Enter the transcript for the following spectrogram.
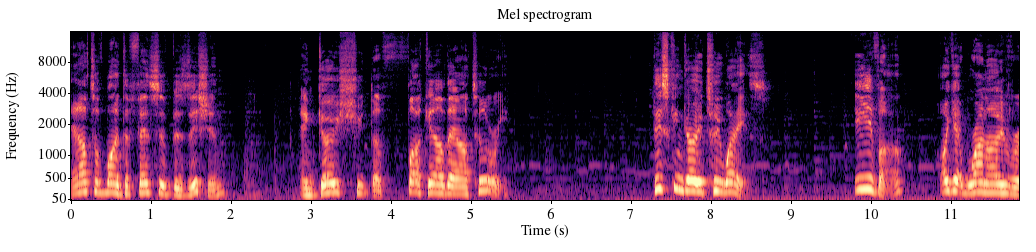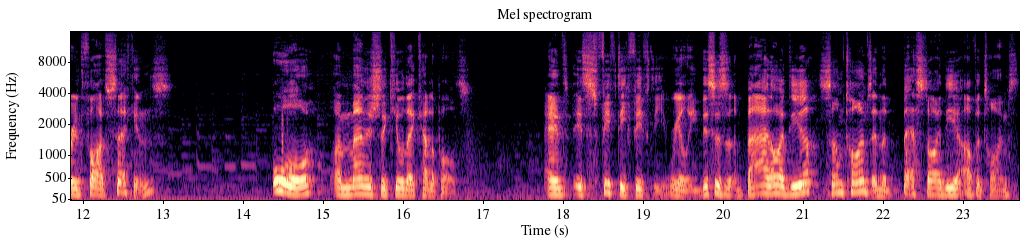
out of my defensive position and go shoot the fuck out of their artillery. This can go two ways. Either I get run over in 5 seconds, or I manage to kill their catapults. And it's 50-50, really. This is a bad idea sometimes and the best idea other times.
